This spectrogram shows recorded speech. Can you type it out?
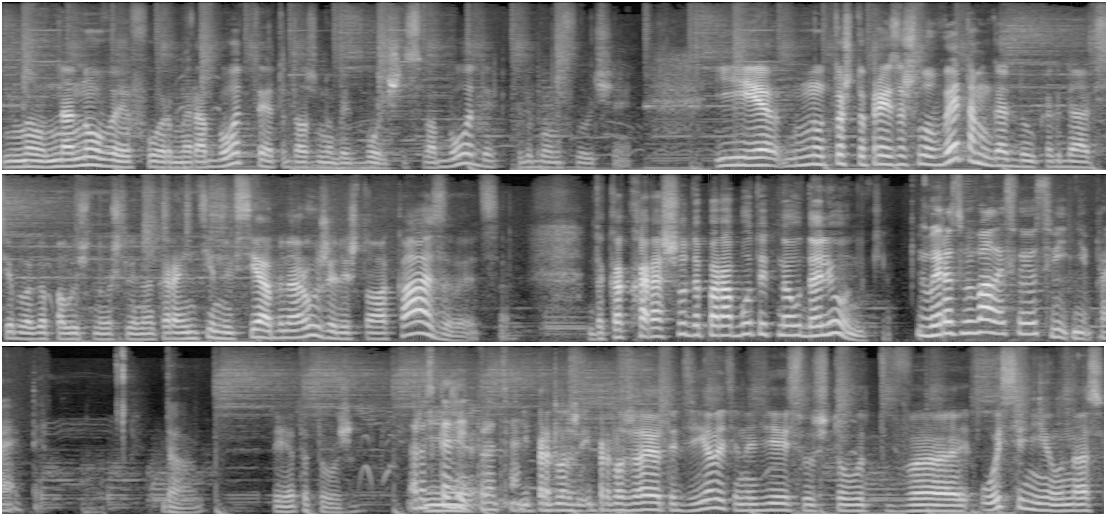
но на новые формы работы, это должно быть больше свободы в любом случае. И ну, то, что произошло в этом году, когда все благополучно ушли на карантин, и все обнаружили, что оказывается, да как хорошо да поработать на удаленке. Ви розвивали свої освітні проекти. Да, и это тоже. Розкажіть и, про це. И, продолж- и продолжаю это делать, и надеюсь, вот, что вот в осени у нас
